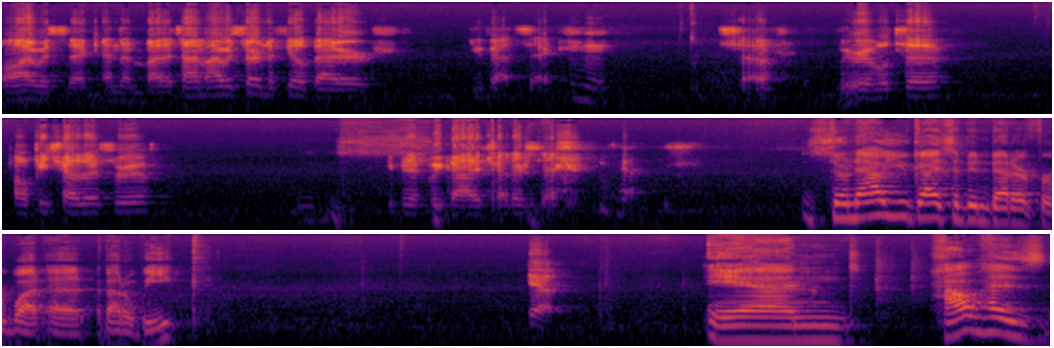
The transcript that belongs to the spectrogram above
while I was sick, and then by the time I was starting to feel better, you got sick. Mhm. So we were able to help each other through, even if we got each other sick. So now you guys have been better for what? Uh, about a week? Yeah. And how has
